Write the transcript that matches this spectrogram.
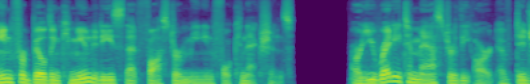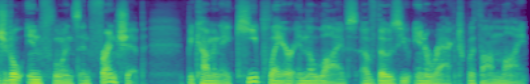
Aim for building communities that foster meaningful connections. Are you ready to master the art of digital influence and friendship, becoming a key player in the lives of those you interact with online?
